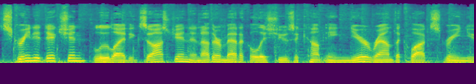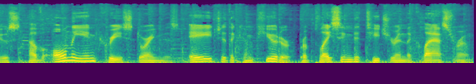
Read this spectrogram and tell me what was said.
Screen addiction, blue light exhaustion, and other medical issues accompanying near round the clock screen use have only increased during this age of the computer replacing the teacher in the classroom.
